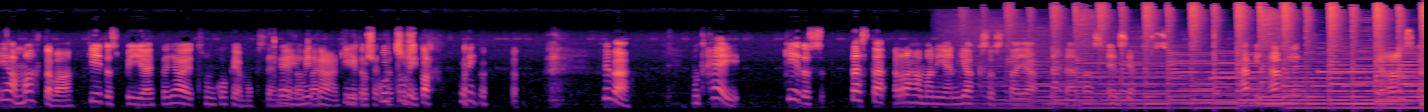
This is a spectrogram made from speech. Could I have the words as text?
Ihan mahtavaa. Kiitos Pia, että jaoit sun kokemuksen. Ei ja mitään, kiitos, että tulit. kutsusta. Niin. Hyvä. Mutta hei, kiitos tästä Rahamanian jaksosta ja nähdään taas ensi jaksossa. Happy Hamlet ja Ranska.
